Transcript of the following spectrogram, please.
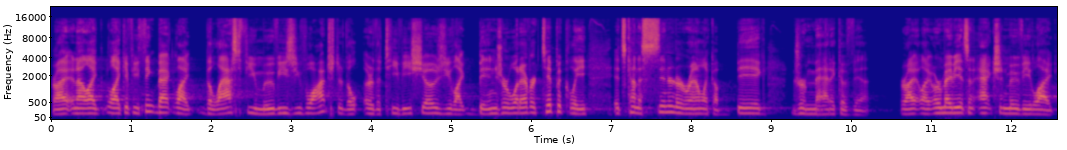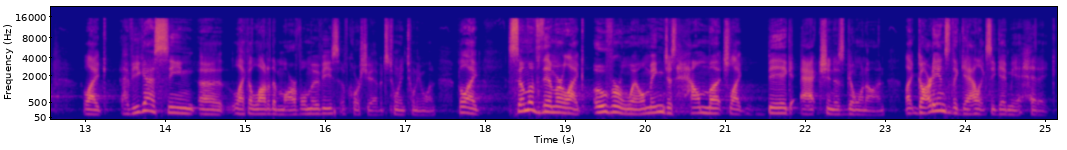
right? And I like like if you think back like the last few movies you've watched or the or the TV shows you like binge or whatever, typically it's kind of centered around like a big dramatic event, right? Like or maybe it's an action movie like like have you guys seen uh, like a lot of the Marvel movies? Of course you have. It's 2021. But like some of them are like overwhelming just how much like big action is going on. Like Guardians of the Galaxy gave me a headache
